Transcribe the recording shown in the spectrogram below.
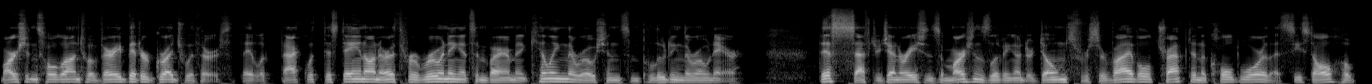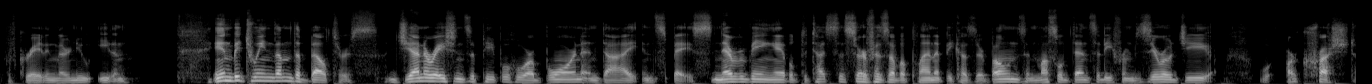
Martians hold on to a very bitter grudge with Earth. They look back with disdain on Earth for ruining its environment, killing their oceans, and polluting their own air. This, after generations of Martians living under domes for survival, trapped in a Cold War that ceased all hope of creating their new Eden. In between them, the Belters, generations of people who are born and die in space, never being able to touch the surface of a planet because their bones and muscle density from zero G are crushed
